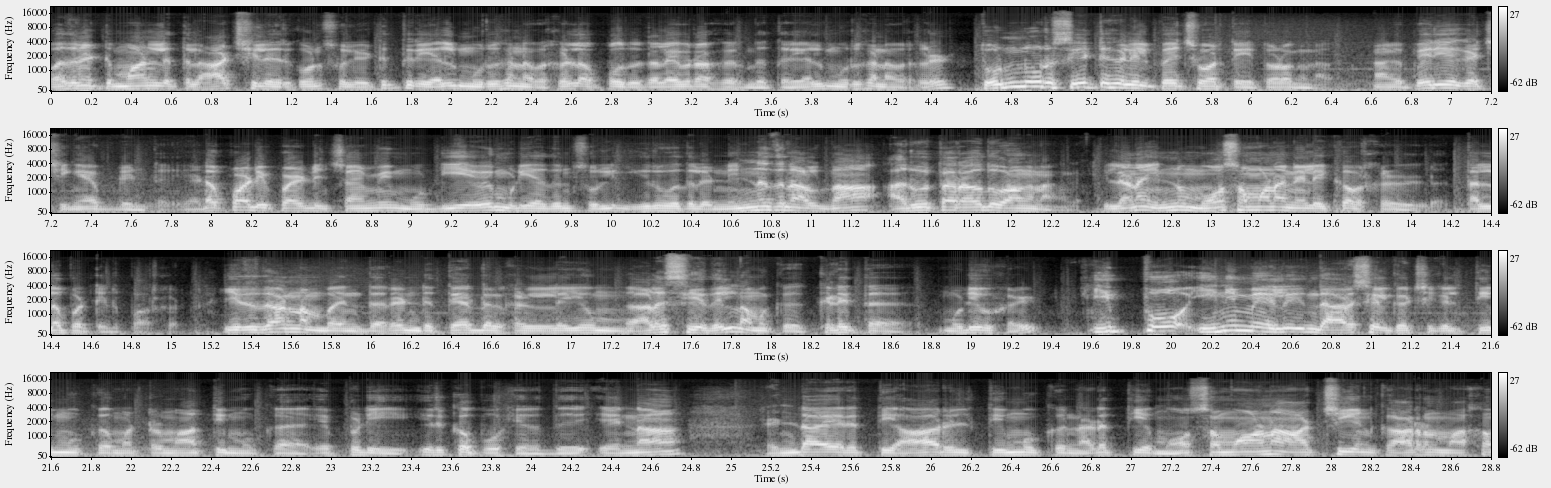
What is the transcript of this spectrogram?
பதினெட்டு மாநிலத்தில் ஆட்சியில் இருக்கோம்னு சொல்லிட்டு திரு எல் முருகன் அவர்கள் அப்போது தலைவராக இருந்த திரு எல் முருகன் அவர்கள் தொண்ணூறு சீட்டுகளில் பேச்சுவார்த்தையை தொடங்கினார். நாங்கள் பெரிய கட்சிங்க அப்படின்ட்டு. எடப்பாடி பழனிசாமி முடியவே முடியாதுன்னு சொல்லி இருபதுல நின்னதுனால தான் அறுபத்தாறாவது வாங்கினாங்க. இல்லைன்னா இன்னும் மோசமான நிலைக்கு அவர்கள் தள்ளப்பட்டிருப்பார்கள். இதுதான் நம்ம இந்த ரெண்டு தேர்தல்கள்லையும் அலசியதில் நமக்கு கிடைத்த முடிவுகள். இப்போ இனிமேல் இந்த அரசியல் கட்சிகள் திமுக மற்றும் அதிமுக எப்படி இருக்க போகிறது? ஏன்னா ரெண்டாயிரத்தி ஆறில் திமுக நடத்திய மோசமான ஆட்சியின் காரணமாக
